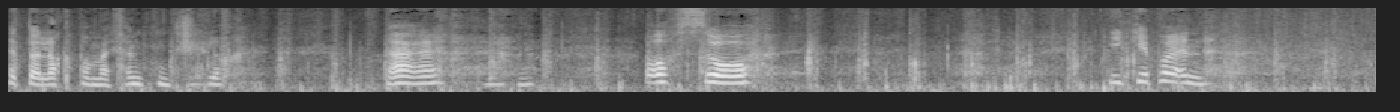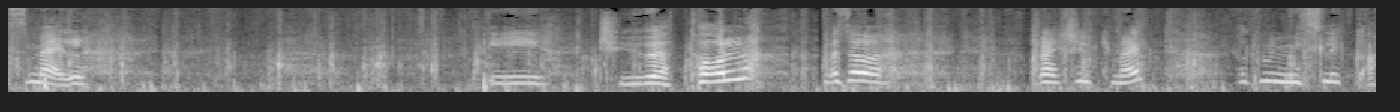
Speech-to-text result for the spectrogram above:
etter å ha lagt på meg 15 kilo. Eh, og så gikk jeg på en smell i 2012. Men så ble jeg sjukmeldt. Fikk meg mislykka.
